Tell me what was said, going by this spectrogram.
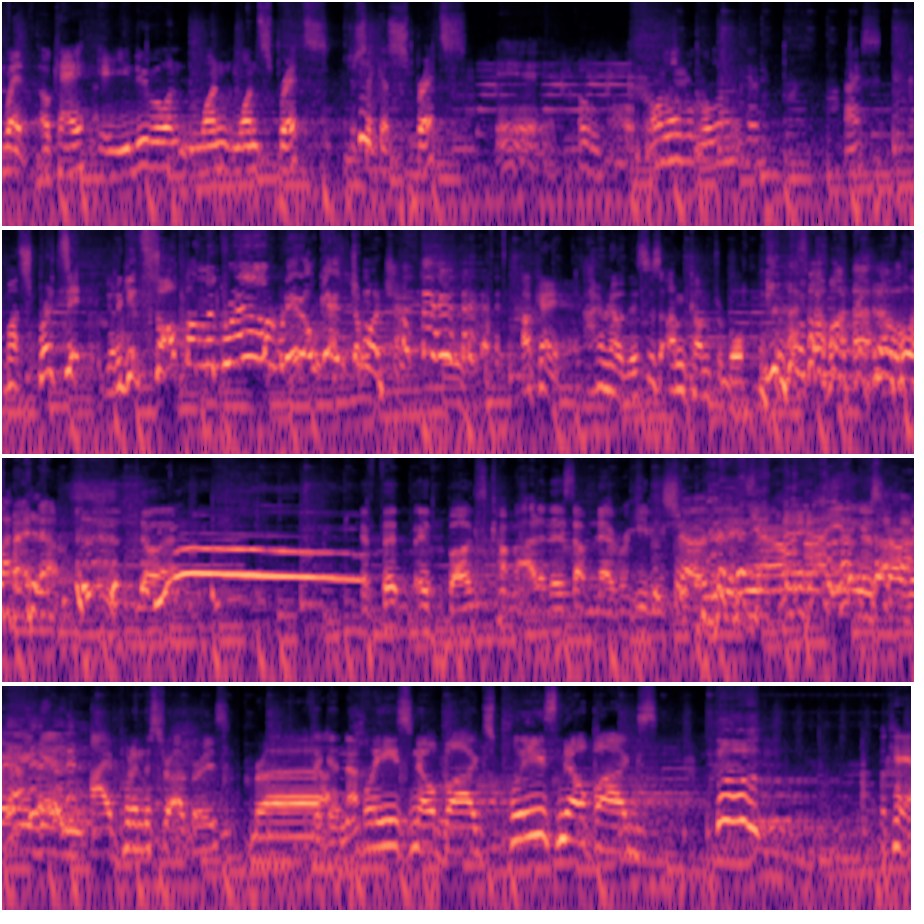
with, okay? Here, you do one, one, one spritz, just like a spritz. Yeah. Oh, oh, more level, more level, good. Nice. Come on, spritz it. You're gonna get salt on the ground. You don't get too much. okay, I don't know. This is uncomfortable. right now. No, if, the, if bugs come out of this, I'm never eating strawberries. yeah, I'm not eating a strawberry again. I put in the strawberries. Bruh. Is it good enough? Please no bugs. Please no bugs. okay,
